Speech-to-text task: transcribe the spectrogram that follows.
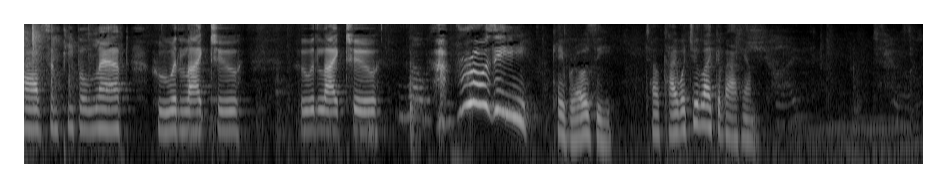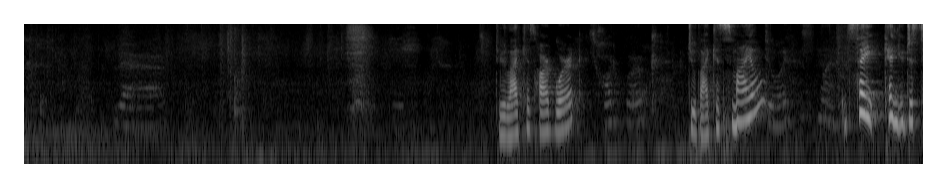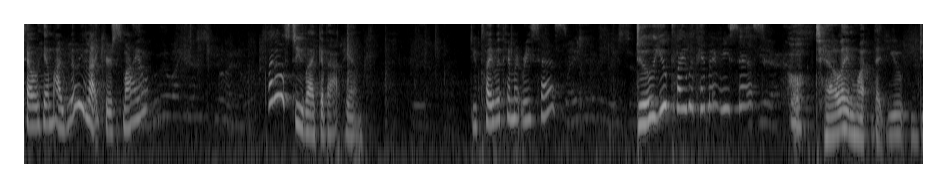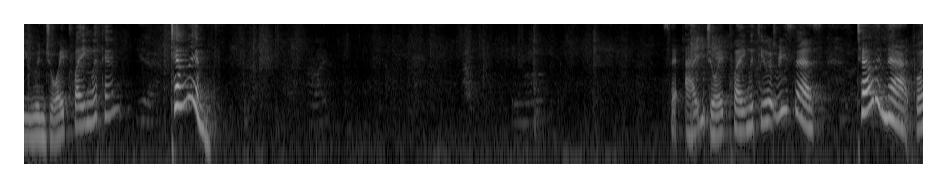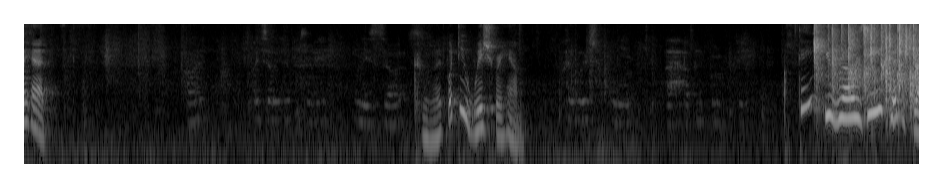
have some people left who would like to, who would like to. Rosie! Okay, Rosie. Tell Kai what you like about him. Do you like his hard work? It's hard work. Do you like his smile? Do you like his smile? Say, can you just tell him, I really like your smile? I really like his smile. What else do you like about him? Do you play with him at recess? Play with Lisa. Do you play with him at recess? Yeah. Oh, tell him what that you do you enjoy playing with him? Yeah. Tell him. Say, I enjoy playing with you at recess. Tell him that. Go ahead. Alright. I tell you to play Lisa. Good. What do you wish for him? I wish for a happy birthday. Thank you, Rosie. Good job.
